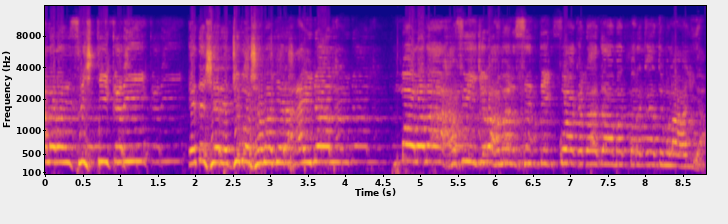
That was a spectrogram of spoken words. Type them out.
আলোড়ন সৃষ্টিকারী এদেশের যুব সমাজের আইডল মাওলানা হাফিজুর রহমান সিদ্দিক কুয়াকাটা দামাত বারাকাতুল আলিয়া।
